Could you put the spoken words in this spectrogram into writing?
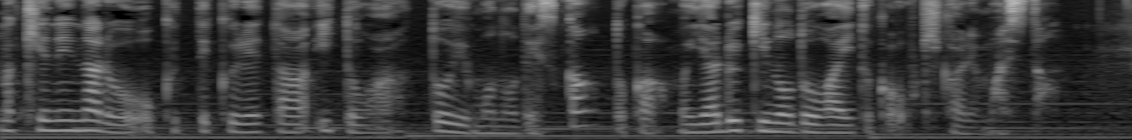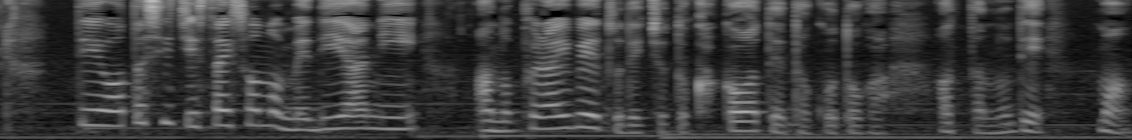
まあ、気になるを送ってくれた意図はどういうものですか？とか、まあ、やる気の度合いとかを聞かれました。で私実際そのメディアにあのプライベートでちょっと関わってたことがあったのでま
